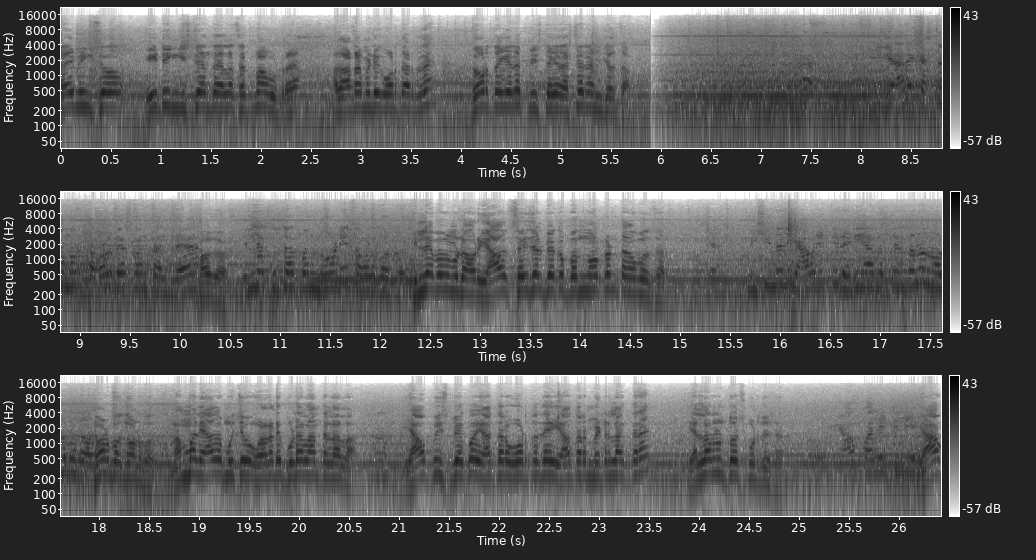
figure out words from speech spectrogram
ಟೈಮಿಂಗ್ಸು ಹೀಟಿಂಗ್ ಇಷ್ಟೇ ಅಂತ ಎಲ್ಲ ಸೆಟ್ ಮಾಡಿಬಿಟ್ರೆ ಅದು ಆಟೋಮೆಟಿಕ್ ಓಡ್ತಾ ಇರ್ತದೆ. ಡೋರ್ ತೆಗೆಯೋದೆ ಪೀಸ್ ತೆಗೆಯೋದು ಅಷ್ಟೇ ನಮ್ಮ ಕೆಲಸ. ಯಾರೇ ಕಸ್ಟಮರ್ ತಗೊಳ್ಬೇಕು ಅಂತಂದ್ರೆ ಹೌದು. ಇಲ್ಲೇ ಬಂದು ನೋಡಿ ತಗೊಳ್ಬೋದು. ಇಲ್ಲೇ ಬಂದ್ಬಿಟ್ಟು ಅವ್ರು ಯಾವ ಸೈಜಲ್ಲಿ ಬೇಕೋ ಬಂದು ನೋಡ್ಕೊಂಡು ತಗೋಬೋದು ಸರ್. ಮಿಷಿನಲ್ಲಿ ಯಾವ ರೀತಿ ರೆಡಿ ಆಗುತ್ತೆ ನೋಡ್ಬೋದು. ನೋಡ್ಬೋದು ನೋಡ್ಬೋದು. ನಮ್ಮಲ್ಲಿ ಯಾವುದೋ ಮುಚ್ಚಿ ಒಳಗಡೆ ಬಿಡಲ್ಲ ಅಂತ ಹೇಳಲ್ಲ ಯಾವ ಪೀಸ್ ಬೇಕೋ ಯಾವ ಥರ ಓಡ್ತದೆ ಯಾವ ಥರ ಮೆಟೀರಿಯಲ್ ಹಾಕ್ತಾರೆ ಎಲ್ಲರೂ ತೋರಿಸ್ಕೊಡ್ತೀವಿ ಸರ್. ಯಾವ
